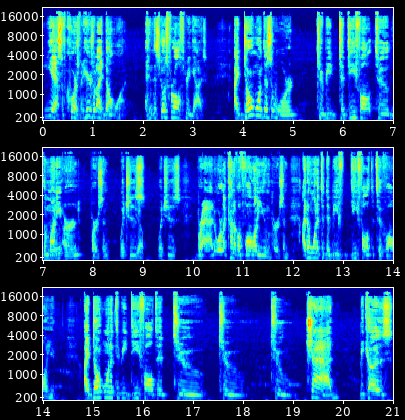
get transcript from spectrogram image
Yes, of course. But here's what I don't want, and this goes for all three guys. I don't want this award to be to default to the money earned person, which is yep. which is Brad, or like kind of a volume person. I don't want it to be defaulted to volume. I don't want it to be defaulted to to to Chad because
